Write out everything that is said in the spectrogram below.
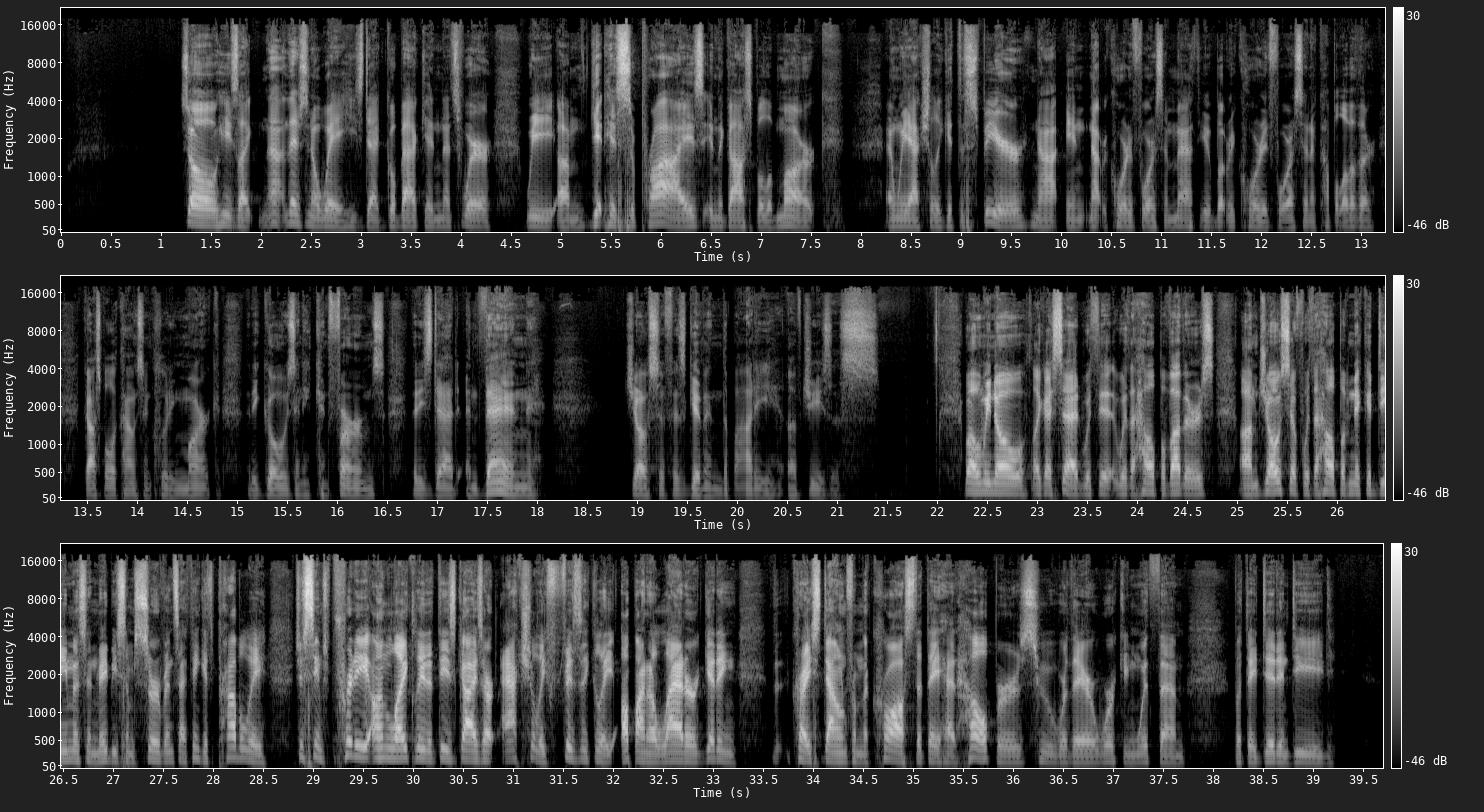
So he's like, nah, there's no way he's dead. Go back in. That's where we um, get his surprise in the Gospel of Mark and we actually get the spear not in not recorded for us in Matthew, but recorded for us in a couple of other gospel accounts, including Mark, that he goes and he confirms that he's dead, and then Joseph is given the body of Jesus. Well, we know, like I said, with the, with the help of others, um, Joseph, with the help of Nicodemus and maybe some servants, I think it's probably just seems pretty unlikely that these guys are actually physically up on a ladder getting Christ down from the cross, that they had helpers who were there working with them but they did indeed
